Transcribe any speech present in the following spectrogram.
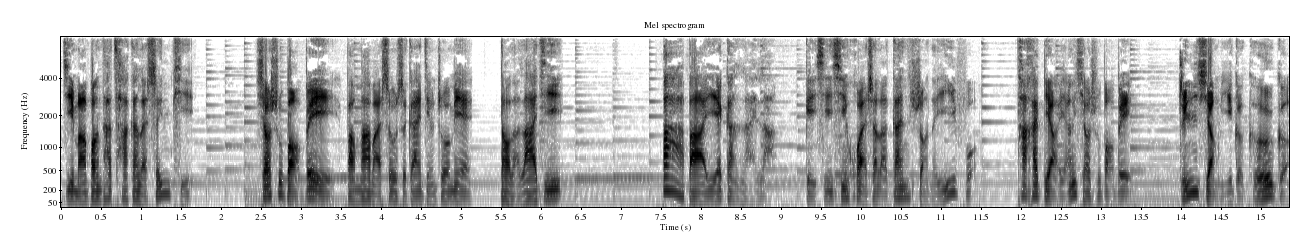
急忙帮他擦干了身体。小鼠宝贝帮妈妈收拾干净桌面，倒了垃圾。爸爸也赶来了。给欣欣换上了干爽的衣服，他还表扬小鼠宝贝，真像一个哥哥。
